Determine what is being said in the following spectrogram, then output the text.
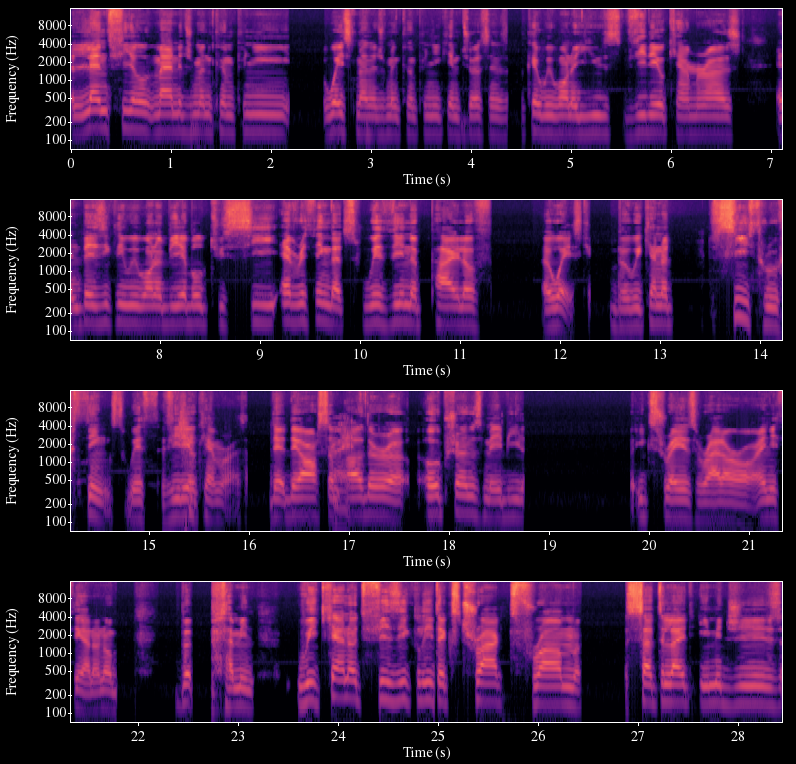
a landfill management company, waste management company came to us and said, okay, we want to use video cameras and basically we want to be able to see everything that's within a pile of uh, waste but we cannot see through things with video cameras. There, there, are some right. other uh, options maybe x-rays radar or anything i don't know. But i mean we cannot physically extract from satellite images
